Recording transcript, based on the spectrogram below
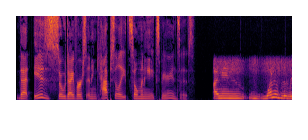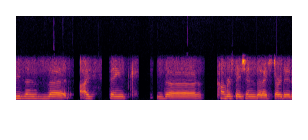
that is so diverse and encapsulates so many experiences? I mean, one of the reasons that I think the conversation that I started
